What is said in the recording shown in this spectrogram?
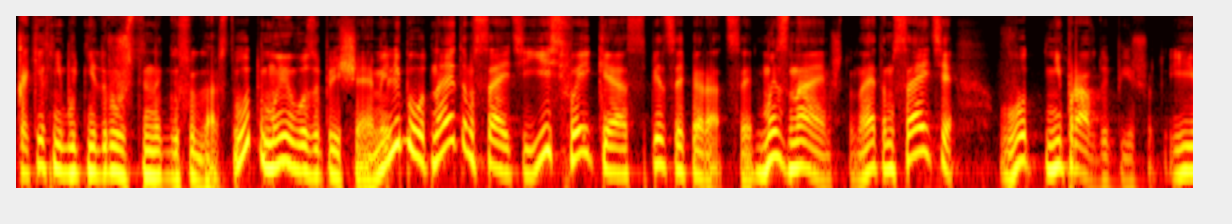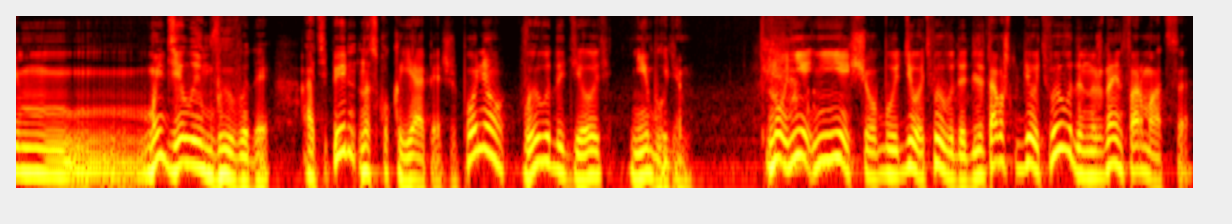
каких-нибудь недружественных государств. Вот мы его запрещаем. И либо вот на этом сайте есть фейки о спецоперации. Мы знаем, что на этом сайте вот неправду пишут. И мы делаем выводы. А теперь, насколько я опять же понял, выводы делать не будем. Ну, не, не, не будет делать выводы. Для того, чтобы делать выводы, нужна информация.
